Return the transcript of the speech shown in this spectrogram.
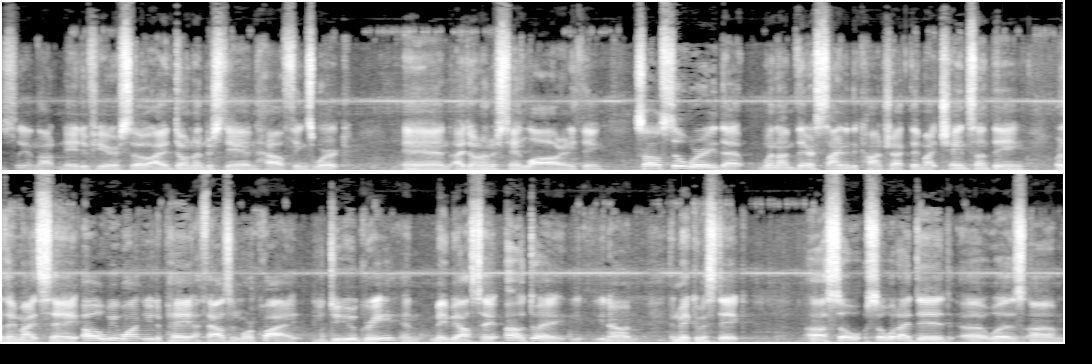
Obviously, I'm not native here, so I don't understand how things work, and I don't understand law or anything. So I was still worried that when I'm there signing the contract, they might change something, or they might say, "Oh, we want you to pay a thousand more kuai. Do you agree?" And maybe I'll say, "Oh, 对," y- you know, and, and make a mistake. Uh, so, so what I did uh, was um,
